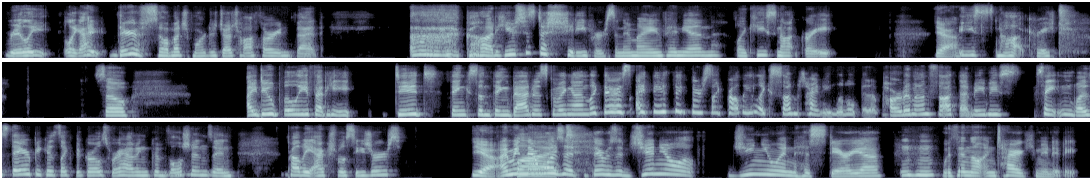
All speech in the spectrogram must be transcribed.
really like. I there's so much more to Judge Hawthorne that, ah, God, he was just a shitty person in my opinion. Like he's not great. Yeah He's not great. So, I do believe that he did think something bad was going on. Like there's, I do think there's like probably like some tiny little bit of part of him thought that maybe Satan was there because like the girls were having convulsions and probably actual seizures. yeah i mean there was a there was a genuine genuine hysteria Mm-hmm. within the entire community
